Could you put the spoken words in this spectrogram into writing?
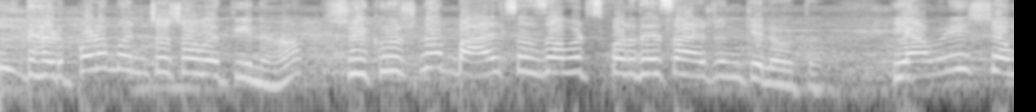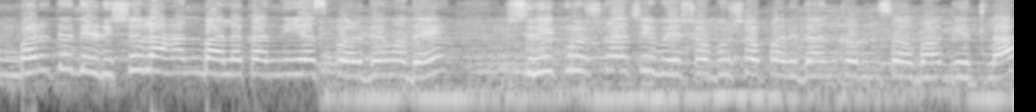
येथील धडपड मंचाच्या वतीनं श्रीकृष्ण बाल सजावट स्पर्धेचं आयोजन केलं होतं. यावेळी शंभर ते दीडशे लहान बालकांनी या स्पर्धेमध्ये श्रीकृष्णाची वेशभूषा परिधान करून सहभाग घेतला.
